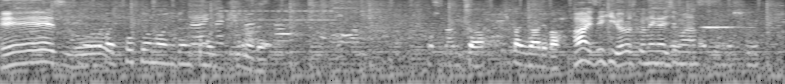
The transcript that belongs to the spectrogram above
ええー、すやっごいぱり東京のイベントも行くので。もし何か機会があれば。はいぜひよろしくお願いします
